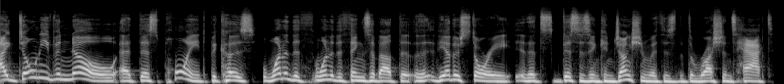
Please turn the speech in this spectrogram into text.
I don't even know at this point because one of the one of the things about the the other story that's this is in conjunction with is that the Russians hacked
